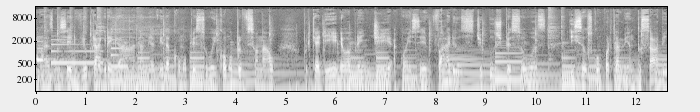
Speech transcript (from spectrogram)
mas me serviu para agregar na minha vida como pessoa e como profissional, porque ali eu aprendi a conhecer vários tipos de pessoas e seus comportamentos, sabe?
